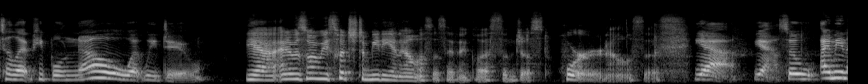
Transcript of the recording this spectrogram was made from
to let people know what we do. Yeah. And it was when we switched to media analysis, I think, less than just horror analysis. Yeah, yeah. So I mean,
